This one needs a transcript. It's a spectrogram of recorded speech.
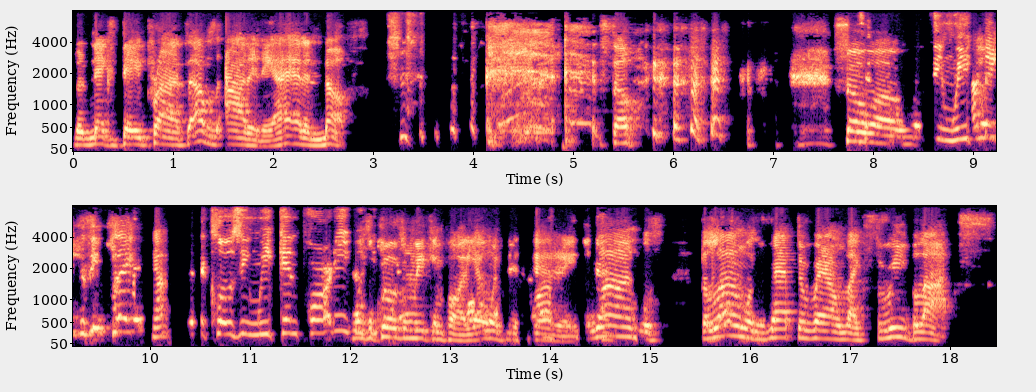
the next day prior. To, I was out of there. I had enough. so so um, closing weekend. I mean, because he played huh? the closing weekend party. It was a closing weekend party. I went there Saturday. The line was the line was wrapped around like three blocks.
